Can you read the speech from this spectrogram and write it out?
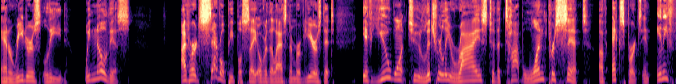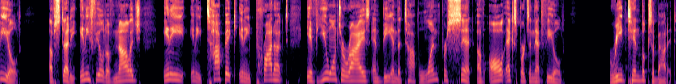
and readers lead. We know this. I've heard several people say over the last number of years that if you want to literally rise to the top 1% of experts in any field of study, any field of knowledge, any any topic, any product, if you want to rise and be in the top 1% of all experts in that field, read 10 books about it.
